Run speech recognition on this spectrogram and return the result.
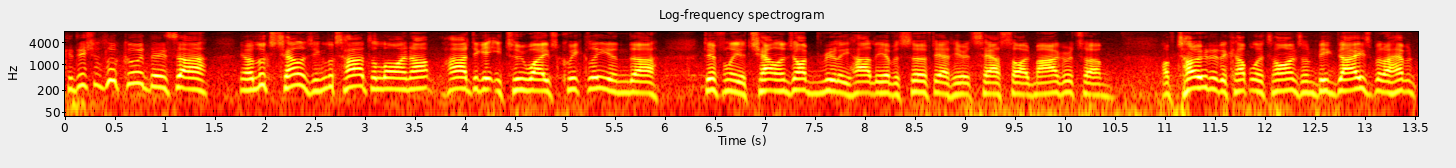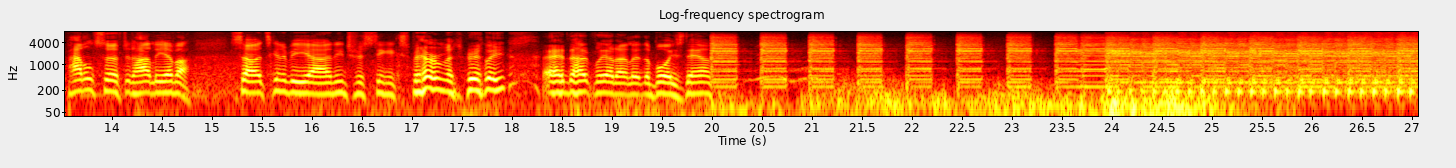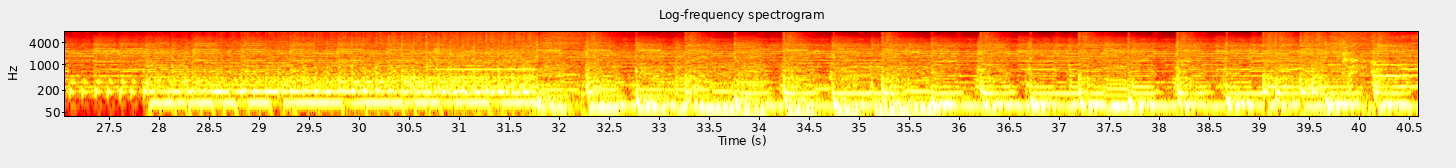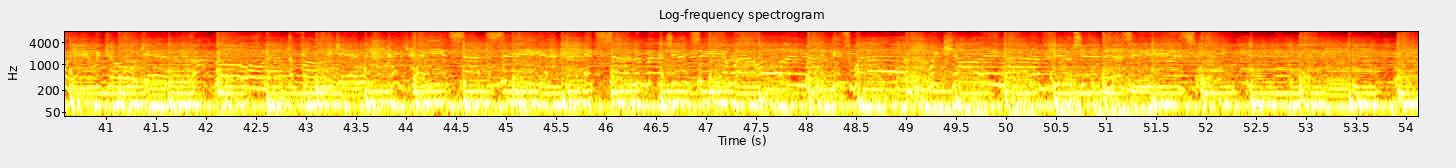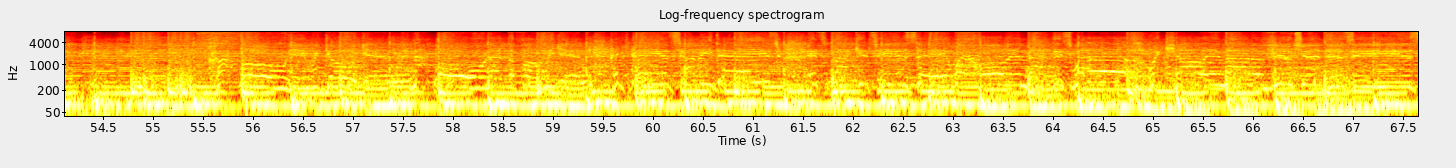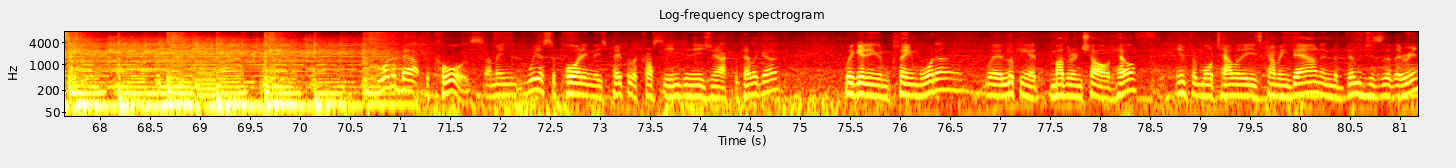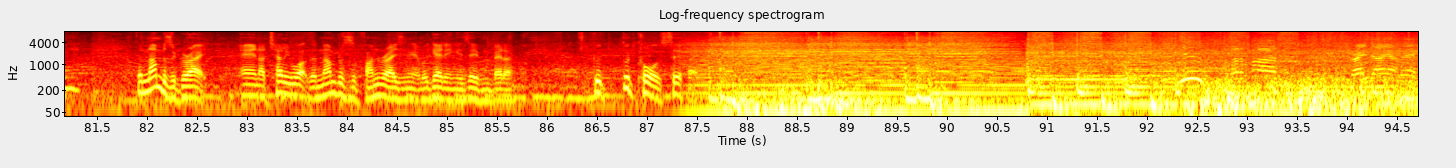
Conditions look good. There's, uh, you know, it looks challenging. It looks hard to line up, hard to get your two waves quickly, and uh, definitely a challenge. I've really hardly ever surfed out here at Southside Margaret's. Um, I've towed it a couple of times on big days, but I haven't paddle surfed it hardly ever. So it's going to be uh, an interesting experiment, really, and hopefully I don't let the boys down. About the cause? I mean, we're supporting these people across the Indonesian archipelago. We're getting them clean water. We're looking at mother and child health. Infant mortality is coming down in the villages that they're in. The numbers are great. And I tell you what, the numbers of fundraising that we're getting is even better. Good, good cause, Surf Great day out there.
